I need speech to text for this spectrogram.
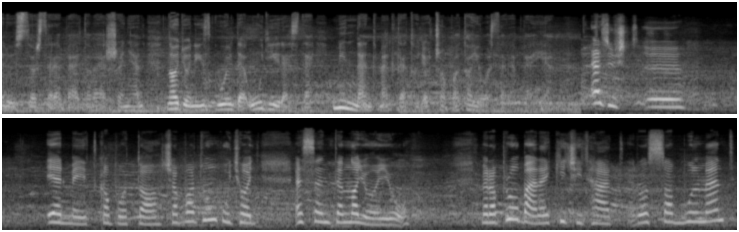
először szerepelt a versenyen. Nagyon izgult, de úgy érezte, mindent megtett, hogy a csapata jól szerepeljen. Ezüst ö, érmét kapott a csapatunk, úgyhogy ez szerintem nagyon jó. Mert a próbán egy kicsit hát rosszabbul ment,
